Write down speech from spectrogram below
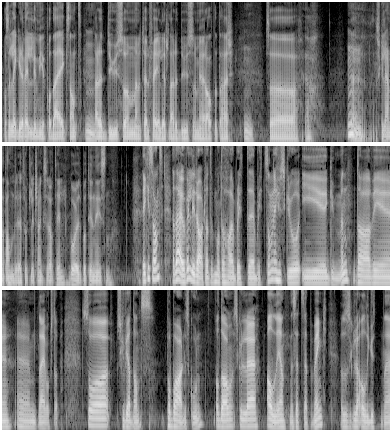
og så legger det veldig mye på deg. ikke sant? Mm. Da er det du som eventuelt feiler. Da er det du som gjør alt dette her. Mm. Så ja. Det, Mm. jeg skulle gjerne at andre tok litt sjanser av og til. Gå ut på tynne isen. Ikke sant? Ja, Det er jo veldig rart at det på en måte har blitt, eh, blitt sånn. Jeg husker jo i gymmen da, vi, eh, da jeg vokste opp, så skulle vi ha dans på barneskolen. Og da skulle alle jentene sette seg på benk, og så skulle alle guttene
